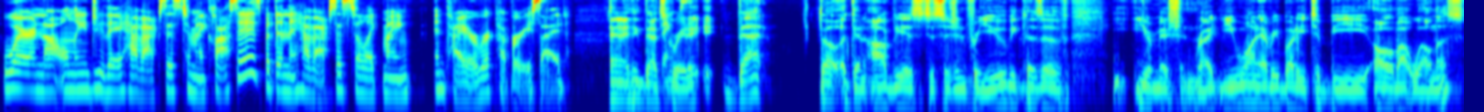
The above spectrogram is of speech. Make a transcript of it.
where not only do they have access to my classes, but then they have access to like my entire recovery side. And I think that's Thanks. great. It- that felt like an obvious decision for you because of your mission, right? You want everybody to be all about wellness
